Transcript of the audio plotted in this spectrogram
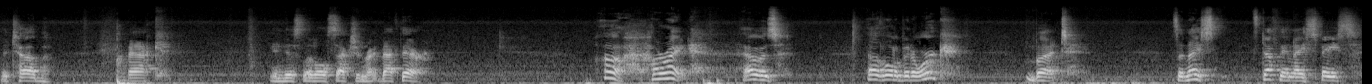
the tub back in this little section right back there. Oh, all right. That was that was a little bit of work, but it's a nice, it's definitely a nice space.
